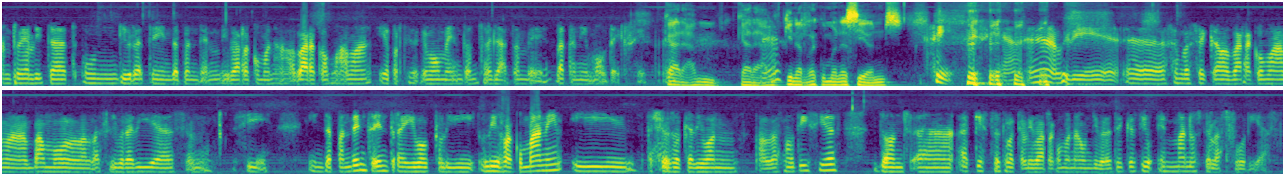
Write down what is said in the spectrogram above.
en realitat, un llibreter independent li va recomanar a Barack Obama i a partir d'aquell moment, doncs, allà també va tenir molt d'èxit. Eh? Caram, caram, eh? quines recomanacions. Sí, sí, sí, eh? eh? vull dir, eh, sembla ser que el Barack Obama va molt a les llibreries, sí, independents entra i vol que li, li recomanin i això és el que diuen a les notícies, doncs eh, aquesta és la que li va recomanar un llibreter que es diu En manos de les fúries.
